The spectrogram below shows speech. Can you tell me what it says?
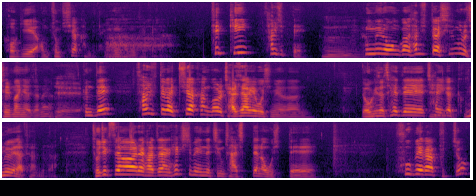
거기에 엄청 취약합니다. 2030 세대가. 특히 30대. 음. 흥미로운 건 30대가 실무를 제일 많이 하잖아요. 예. 근데 30대가 취약한 걸잘 생각해 보시면 여기서 세대 차이가 음. 극명히 나타납니다. 조직 생활의 가장 핵심에 있는 지금 40대나 50대 후배가 붙죠?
